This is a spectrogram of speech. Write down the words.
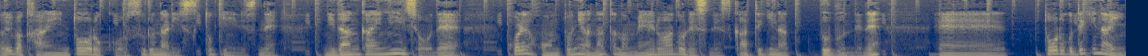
例えば会員登録をするなりす時にですね、2段階認証で、これ本当にあなたのメールアドレスですか的な部分でね、えー、登録できない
